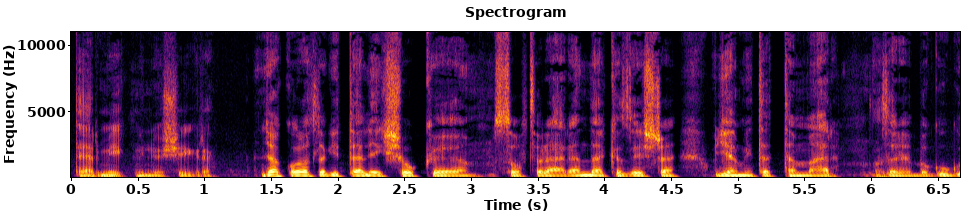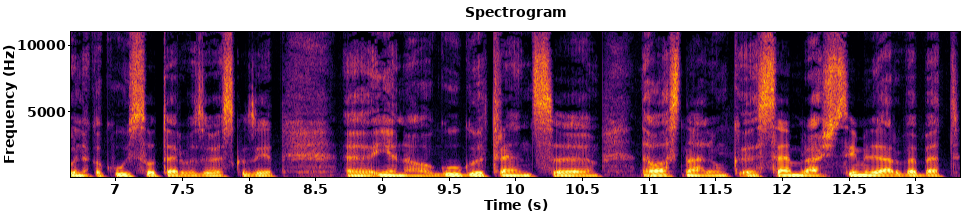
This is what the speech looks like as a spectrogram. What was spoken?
termékminőségre? Gyakorlatilag itt elég sok szoftver áll rendelkezésre. Ugye említettem már az előbb a Google-nek a kulcsszótervező eszközét, uh, ilyen a Google Trends, de használunk uh, SEMrush, SimilarWeb-et,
